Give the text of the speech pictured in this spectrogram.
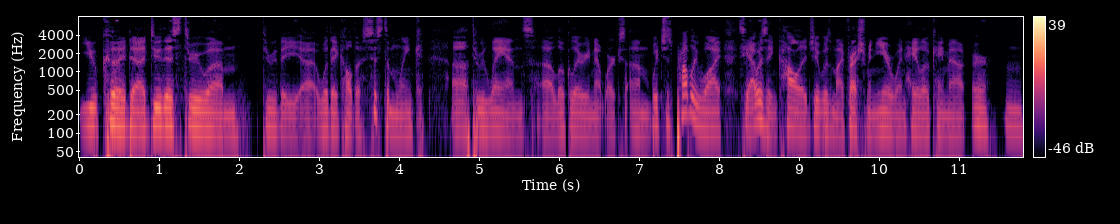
you could uh, do this through um, through the uh, what they called a system link uh, through LANs, uh, local area networks, um, which is probably why. See, I was in college; it was my freshman year when Halo came out, or mm,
